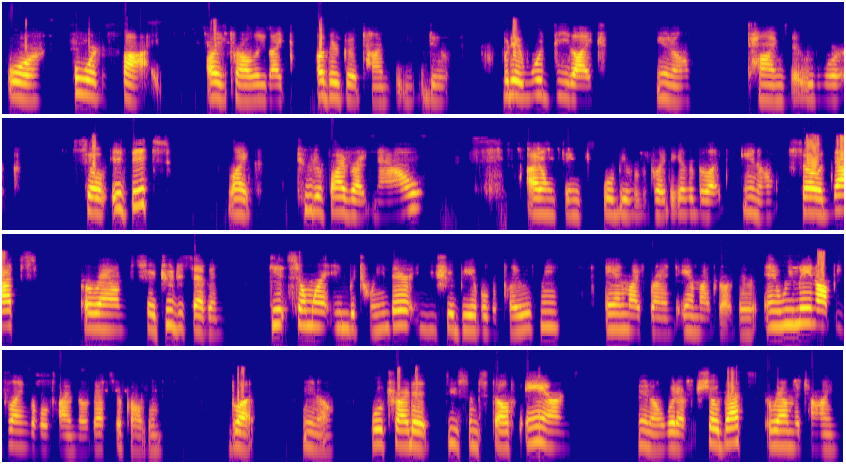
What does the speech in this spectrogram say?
or four to five are probably like other good times that you could do. But it would be like, you know, times that would work. So if it's like two to five right now, I don't think we'll be able to play together. But like, you know, so that's around so two to seven. Get somewhere in between there, and you should be able to play with me and my friend and my brother. And we may not be playing the whole time though. That's the problem. But you know, we'll try to do some stuff and you know whatever. So that's around the time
